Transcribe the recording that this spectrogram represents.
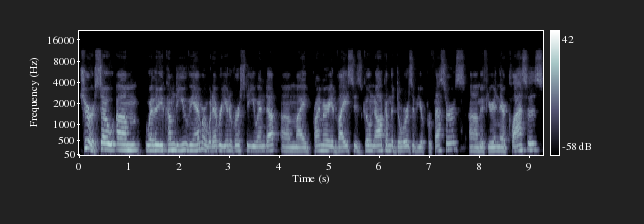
Sure. So um, whether you come to UVM or whatever university you end up, um, my primary advice is go knock on the doors of your professors. Um, if you're in their classes,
